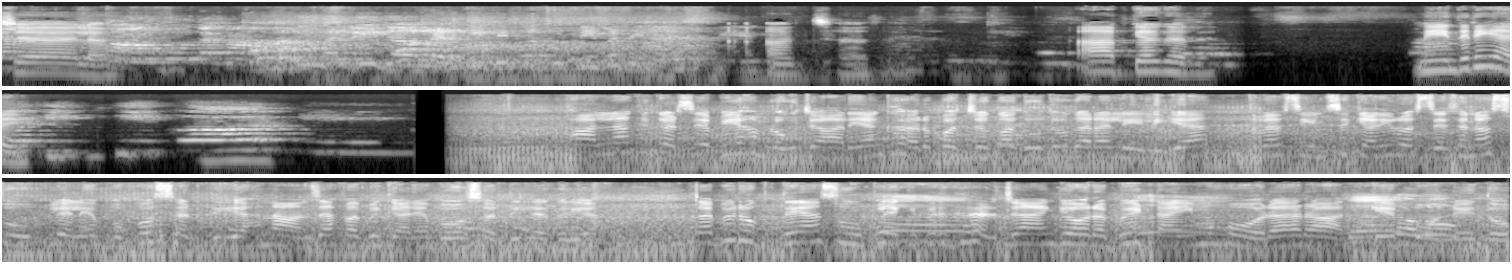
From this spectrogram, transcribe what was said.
चलो। अच्छा आप क्या कर रहे? नींद नहीं आई? हालाँकि घर से अभी हम लोग जा रहे हैं घर बच्चों का दूध वगैरह ले लिया है। तो मैं सीम से कह रही हूँ रस्ते से ना सूप ले लें। बहुत सर्दी है हनान जैफा भी कह रहे हैं बहुत सर्दी लग रही है। तो अभी रुकते हैं सूप लेके फिर घर जाएँगे और अभी टाइम हो रहा है रात के पौने दो।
